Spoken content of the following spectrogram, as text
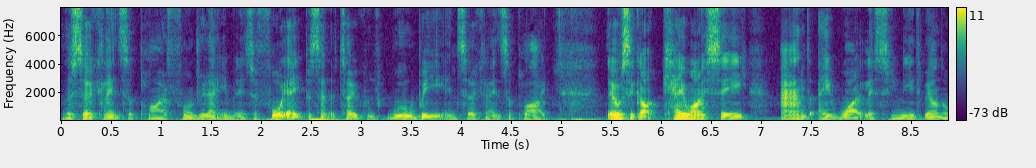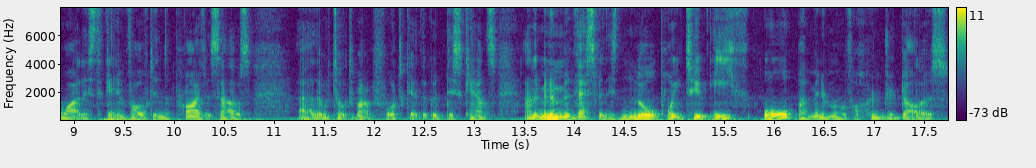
with a circulating supply of 480 million. So 48% of tokens will be in circulating supply. They also got KYC and a whitelist. So you need to be on the whitelist to get involved in the private sales uh, that we talked about before to get the good discounts. And the minimum investment is 0.2 ETH or a minimum of $100.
